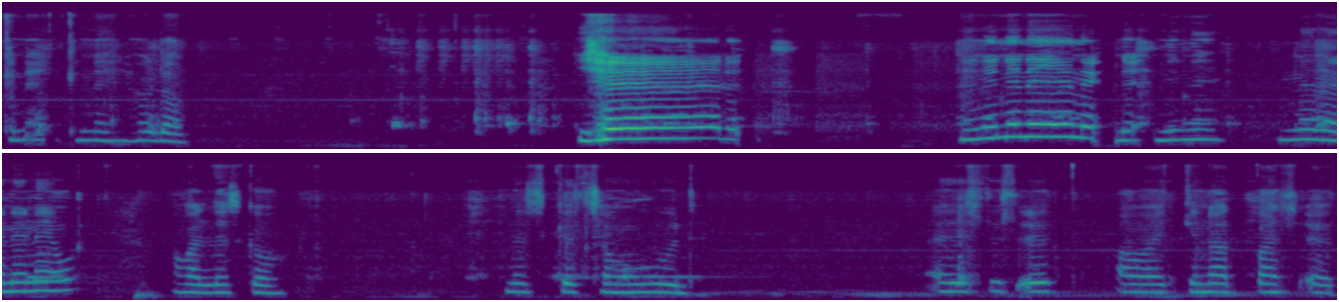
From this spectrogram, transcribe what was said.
Can I, can I, hold up. Yeah! Okay, let's go. Let's get some wood. Is this it? Oh, I cannot punch it.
